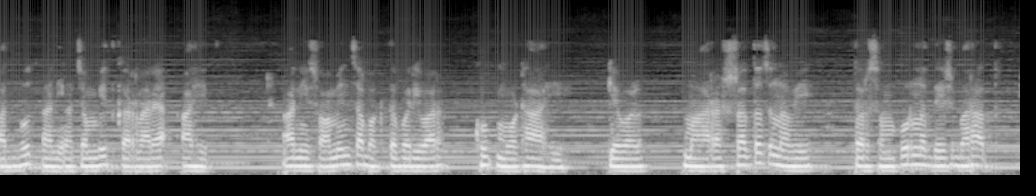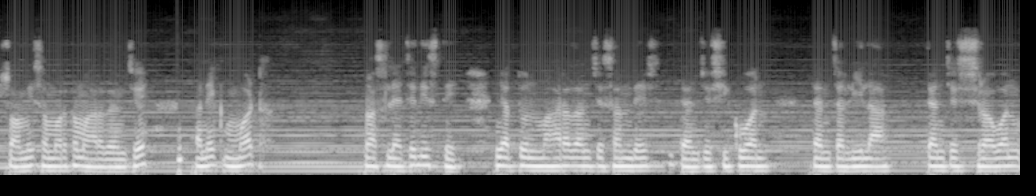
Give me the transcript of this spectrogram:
अद्भुत आणि अचंबित करणाऱ्या आहेत. आणि स्वामींचा भक्त परिवार खूप मोठा आहे. केवळ महाराष्ट्रातच नव्हे तर संपूर्ण देशभरात स्वामी समर्थ महाराजांचे अनेक मठ असल्याचे दिसते. यातून महाराजांचे संदेश त्यांचे शिकवण त्यांच्या लीला त्यांचे श्रवण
